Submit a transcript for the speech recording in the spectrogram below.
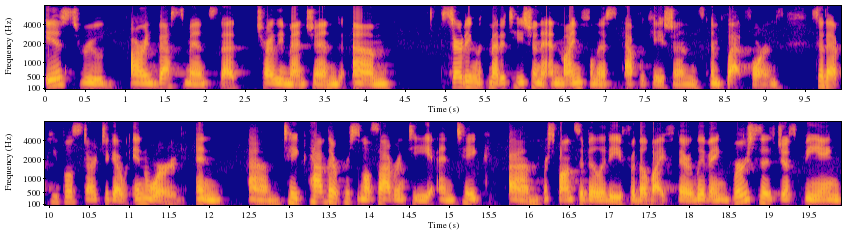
is through our investments that Charlie mentioned, um, starting with meditation and mindfulness applications and platforms, so that people start to go inward and um, take have their personal sovereignty and take um, responsibility for the life they're living versus just being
